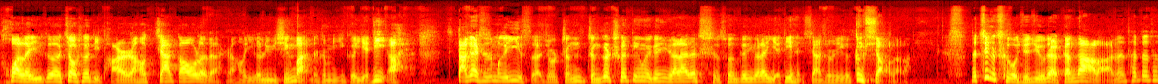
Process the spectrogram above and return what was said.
换了一个轿车底盘，然后加高了的，然后一个旅行版的这么一个野地啊，大概是这么个意思。就是整整个车定位跟原来的尺寸跟原来野地很像，就是一个更小的了。那这个车我觉得就有点尴尬了。那它它它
